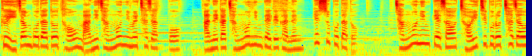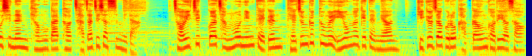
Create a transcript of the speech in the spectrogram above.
그 이전보다도 더욱 많이 장모님을 찾았고 아내가 장모님 댁을 가는 횟수보다도 장모님께서 저희 집으로 찾아오시는 경우가 더 잦아지셨습니다. 저희 집과 장모님 댁은 대중교통을 이용하게 되면 비교적으로 가까운 거리여서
